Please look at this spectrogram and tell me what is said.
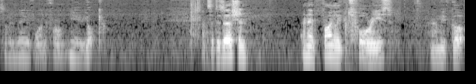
So we move one from New York. That's a desertion. And then finally, Tories. And we've got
